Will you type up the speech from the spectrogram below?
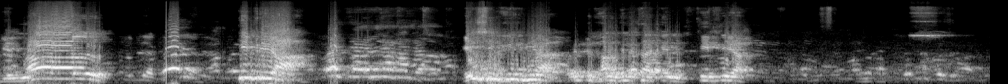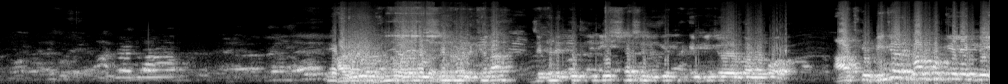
বিল্লাল কিবরিয়া। এই অনেকটা ভালো খেলে থাকেন কিবরিয়া। খেলা যেখানে প্রতিটি নিঃশ্বাসে লুকিয়ে থাকে বিজয়ের গল্প। আজকে বিজয়ের গল্প কে লিখবে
